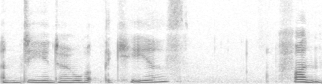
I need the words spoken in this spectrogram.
And do you know what the key is? Fun.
